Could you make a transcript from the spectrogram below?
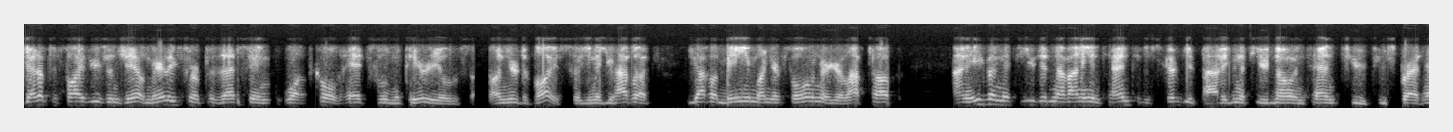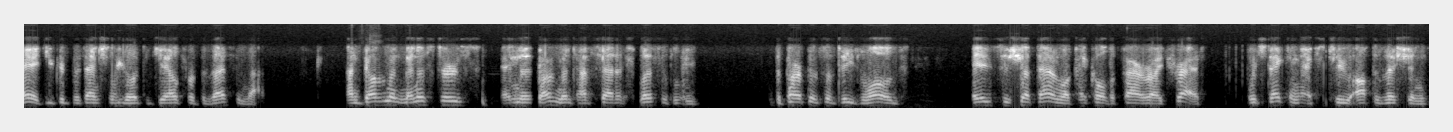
get up to five years in jail merely for possessing what's called hateful materials on your device. So you know you have a you have a meme on your phone or your laptop, and even if you didn't have any intent to distribute that, even if you had no intent to to spread hate, you could potentially go to jail for possessing that. And government ministers in the government have said explicitly the purpose of these laws is to shut down what they call the far right threat, which they connect to opposition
